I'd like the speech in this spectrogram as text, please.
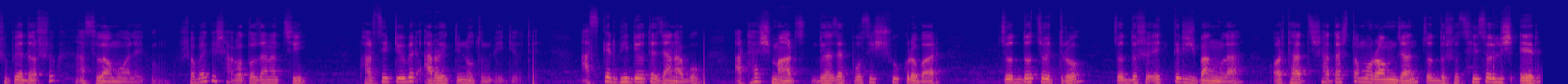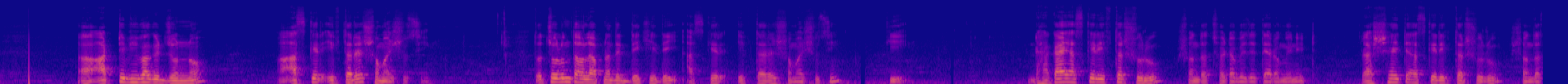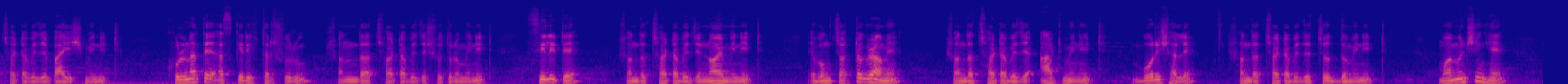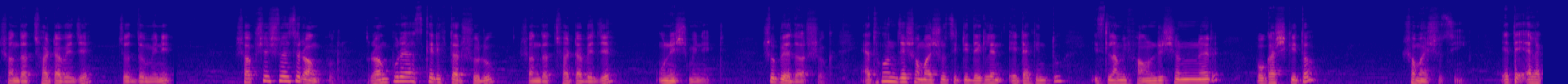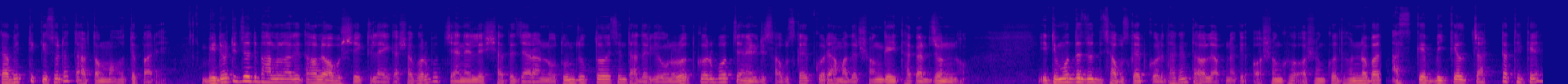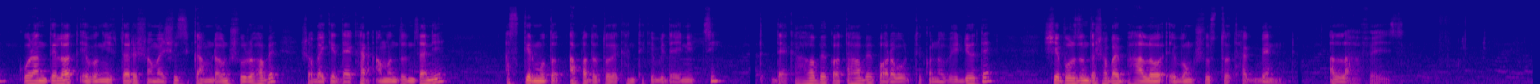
সুপ্রিয় দর্শক, আসসালামু আলাইকুম। সবাইকে স্বাগত জানাচ্ছি ফার্সি টিউবের আরও একটি নতুন ভিডিওতে। আজকের ভিডিওতে জানাব, আঠাশ মার্চ দু পঁচিশ শুক্রবার, চোদ্দ চৈত্র চোদ্দোশো একত্রিশ বাংলা, অর্থাৎ সাতাশতম রমজান চোদ্দোশো ছেচল্লিশ এর আটটি বিভাগের জন্য আজকের ইফতারের সময়সূচি। তো চলুন তাহলে আপনাদের দেখিয়ে দেই আজকের ইফতারের সময়সূচি কী। ঢাকায় আজকের ইফতার শুরু সন্ধ্যা ছয়টা বেজে তেরো মিনিট। রাজশাহীতে আজকের ইফতার শুরু, সন্ধ্যা ছয়টা বেজে বাইশ মিনিট। খুলনাতে আজকের ইফতার শুরু, সন্ধ্যা ছয়টা বেজে সতেরো মিনিট। সিলেটে সন্ধ্যা ছয়টা বেজে নয় মিনিট এবং চট্টগ্রামে সন্ধ্যা ছয়টা বেজে আট মিনিট। বরিশালে সন্ধ্যা ছয়টা বেজে চোদ্দ মিনিট। ময়মনসিংহে সন্ধ্যা ছয়টা বেজে চোদ্দ মিনিট। সবশেষ রয়েছে রংপুর। রংপুরে আজকের ইফতার শুরু, সন্ধ্যা ছয়টা বেজে উনিশ মিনিট। সুপ্রিয় দর্শক, এতক্ষণ যে সময়সূচিটি দেখলেন, এটা কিন্তু ইসলামী ফাউন্ডেশনের প্রকাশকৃত সময়সূচি। এতে এলাকাভিত্তিক কিছুটা তারতম্য হতে পারে। ভিডিওটি যদি ভালো লাগে তাহলে অবশ্যই একটি লাইক আশা করব। চ্যানেলের সাথে যারা নতুন যুক্ত হয়েছেন তাদেরকে অনুরোধ করব চ্যানেলটি সাবস্ক্রাইব করে আমাদের সঙ্গেই থাকার জন্য। ইতিমধ্যে যদি সাবস্ক্রাইব করে থাকেন তাহলে আপনাকে অসংখ্য অসংখ্য ধন্যবাদ। আজকে বিকেল চারটা থেকে কোরআন তেলত এবং ইফতারের সময়সূচি কামডাউন শুরু হবে। সবাইকে দেখার আমন্ত্রণ জানিয়ে আজকের মতো আপাতত এখান থেকে বিদায় নিচ্ছি। দেখা হবে, কথা হবে পরবর্তী কোনো ভিডিওতে। সে পর্যন্ত সবাই ভালো এবং সুস্থ থাকবেন। আল্লাহ হাফেজ।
